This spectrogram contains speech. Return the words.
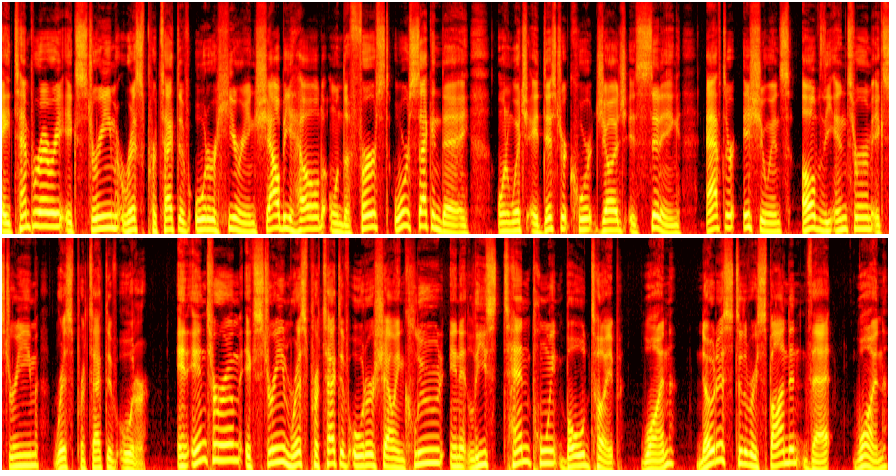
A temporary extreme risk protective order hearing shall be held on the first or second day on which a district court judge is sitting after issuance of the interim extreme risk protective order. An interim extreme risk protective order shall include in at least 10 point bold type 1. Notice to the respondent that 1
